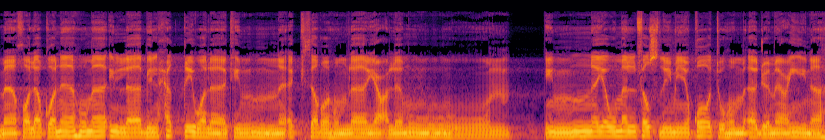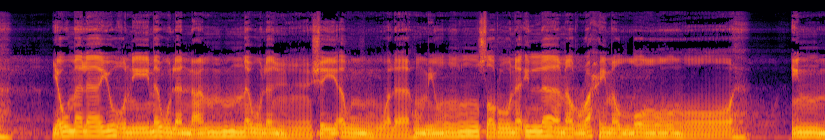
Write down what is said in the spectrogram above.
ما خلقناهما الا بالحق ولكن اكثرهم لا يعلمون إن يوم الفصل ميقاتهم أجمعين. يوم لا يغني مولا عن مولا شيئا ولا هم ينصرون إلا من رحم الله. إن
